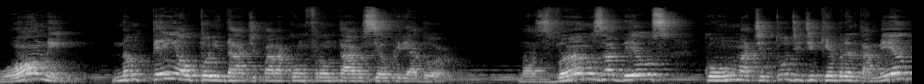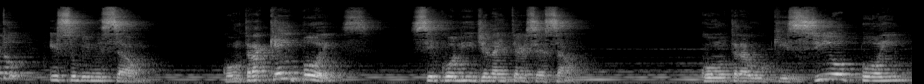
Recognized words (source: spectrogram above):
o homem não tem autoridade para confrontar o seu Criador. Nós vamos a Deus com uma atitude de quebrantamento e submissão. Contra quem, pois, se colide na intercessão? Contra o que se opõe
